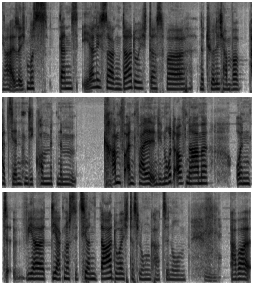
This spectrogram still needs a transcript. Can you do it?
Ja, also ich muss ganz ehrlich sagen, dadurch, dass wir natürlich haben wir Patienten, die kommen mit einem Krampfanfall in die Notaufnahme und wir diagnostizieren dadurch das Lungenkarzinom. Mhm. Aber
